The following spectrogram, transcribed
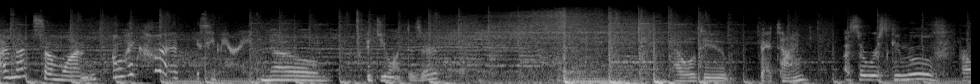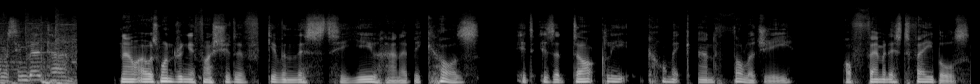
I met someone. Oh my god. Is he married? No. Uh, do you want dessert? I will do bedtime. That's a risky move, promising bedtime. Now, I was wondering if I should have given this to you, Hannah, because it is a darkly comic anthology of feminist fables.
